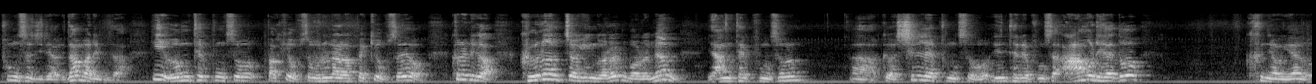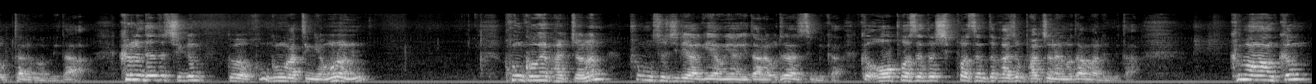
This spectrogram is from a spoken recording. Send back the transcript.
풍수지리학이다 말입니다. 이 음택풍수밖에 없어. 우리나라밖에 없어요. 그러니까 근원적인 거를 모르면 양택풍수는 아, 그 실내풍수, 인테리어 풍수 아무리 해도 큰 영향 없다는 겁니다. 그런데도 지금 그 홍콩 같은 경우는 홍콩의 발전은 풍수지리학의 영향이다라고 그러지 않습니까? 그 5% 10% 가지고 발전한 거다 말입니다. 그만큼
